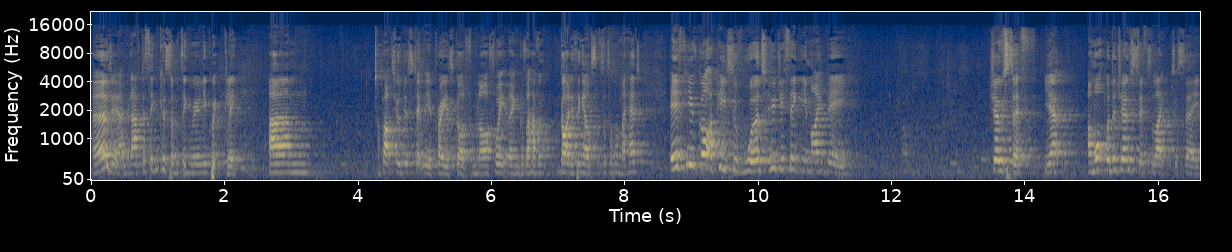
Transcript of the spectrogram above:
dear, I'm going to have to think of something really quickly. Um, perhaps you'll just stick with your praise God from last week then, because I haven't got anything else off the top of my head. If you've got a piece of wood, who do you think you might be? Joseph, yep. And what would the Josephs like to say?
